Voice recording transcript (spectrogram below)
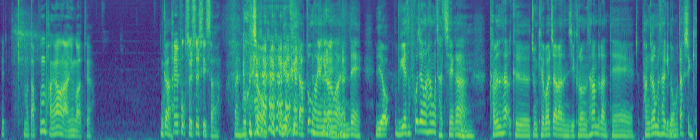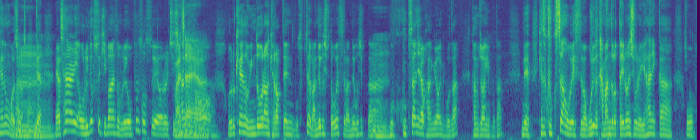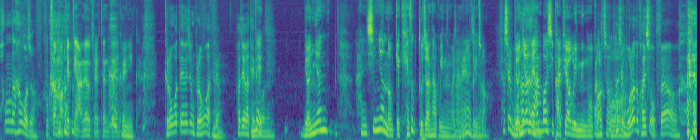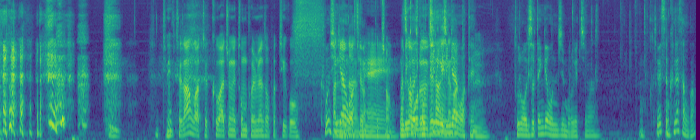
근데 뭐 나쁜 방향은 아닌 것 같아요. 그러니까 파이어폭스를 쓸수 있어요. 아니 뭐. 그러니까 그게 나쁜 방향이라는 건 아닌데 이제 여- 위에서 포장을 한 것 자체가 음. 다른 그 좀 개발자라든지 그런 사람들한테 반감을 사기 너무 딱 쉽게 해놓은 거죠. 맞아요. 그러니까 내가 차라리 어, 리눅스 기반에서 우리가 open sourceware를 지지하면서. 어, 이렇게 해서 윈도우랑 결합된 뭐 소프트웨어 만들고 싶다, OS 만들고 싶다. 음. 뭐 국산이라고 강조하기보다 강조하기보다. 근데 계속 국산 OS 막 우리가 다 만들었다 이런 식으로 얘기를 하니까 어, 황당한 거죠. 국산 마케팅 안 해도 될 텐데. 그러니까 그런 것 때문에 좀 그런 것 같아요. 음. 화제가 되는 거는. 몇 년 한 10년 넘게 계속 도전하고 있는 거잖아요, 음, 지금. 그쵸. 사실 몇 뭐라는- 년에 한 번씩 발표하고 있는 것 아, 그렇죠. 같고. 사실 뭐라도 관심 없어요. 대단한 것 같아요. 그 와중에 돈 벌면서 버티고. 그건 신기한 것 같아요. 네. 그쵸. 우리가 모르는 세상에 신기한 것것 같아. 음. 돈을 어디서 땡겨오는지 모르겠지만. 같아요. TBS는 큰 회사인가?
